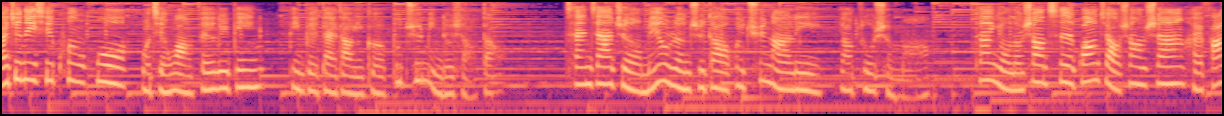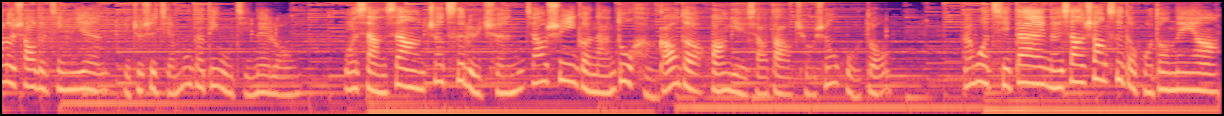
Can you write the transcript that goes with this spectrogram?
怀着那些困惑，我前往菲律宾，并被带到一个不知名的小岛。参加者没有人知道会去哪里，要做什么。但有了上次光脚上山还发了烧的经验，也就是节目的第五集内容，我想象这次旅程将是一个难度很高的荒野小岛求生活动。而我期待能像上次的活动那样，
